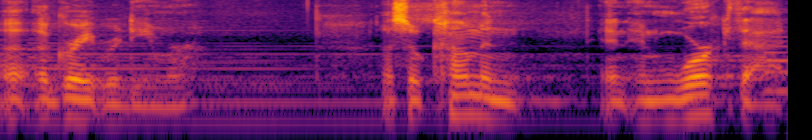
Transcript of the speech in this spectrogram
a, a great Redeemer. So come and, and, and work that.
